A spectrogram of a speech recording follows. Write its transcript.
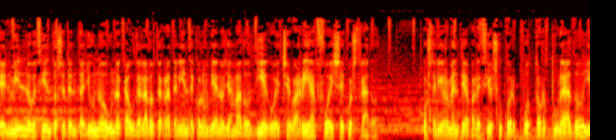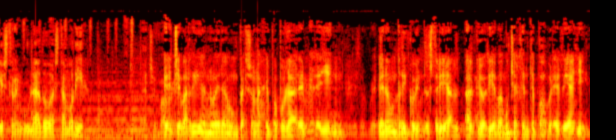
En 1971, un acaudalado terrateniente colombiano llamado Diego Echevarría fue secuestrado. Posteriormente apareció su cuerpo torturado y estrangulado hasta morir. Echevarría no era un personaje popular en Medellín. Era un rico industrial al que odiaba mucha gente pobre de allí.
